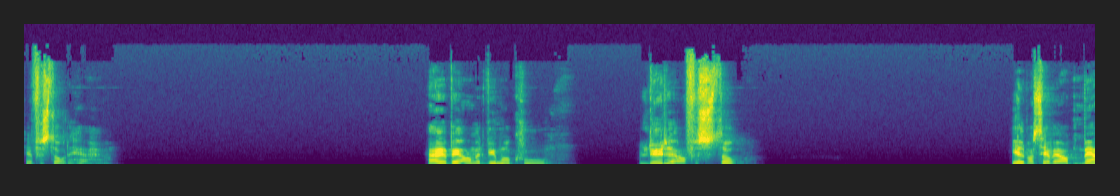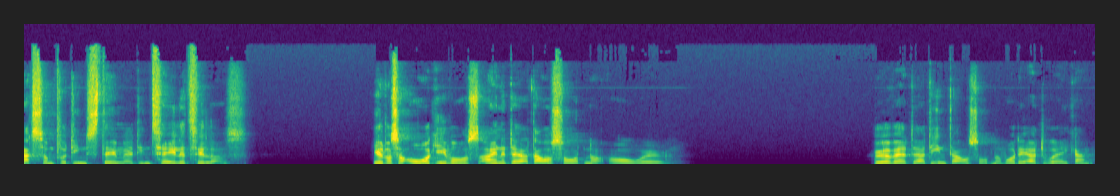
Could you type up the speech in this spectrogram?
til at forstå det her. her. Her jeg beder om, at vi må kunne lytte og forstå. Hjælp os til at være opmærksom på din stemme, din tale til os. Hjælp os at overgive vores egne dagsordner og øh, høre, hvad der er din dagsorden, og hvor det er, du er i gang.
